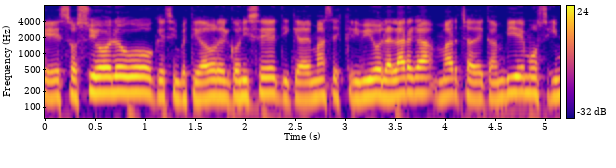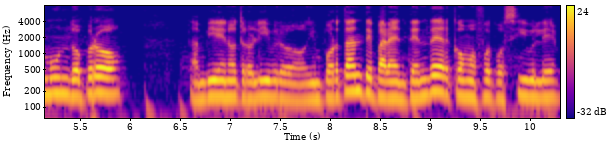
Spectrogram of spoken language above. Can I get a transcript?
que es sociólogo, que es investigador del CONICET y que además escribió La larga marcha de Cambiemos y Mundo Pro, también otro libro importante para entender cómo fue posible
